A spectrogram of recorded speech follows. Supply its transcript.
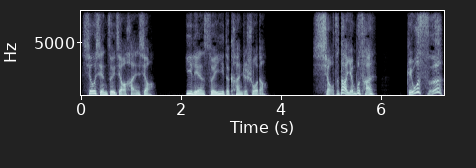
萧贤嘴角含笑，一脸随意的看着说道：“小子大言不惭，给我死！”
